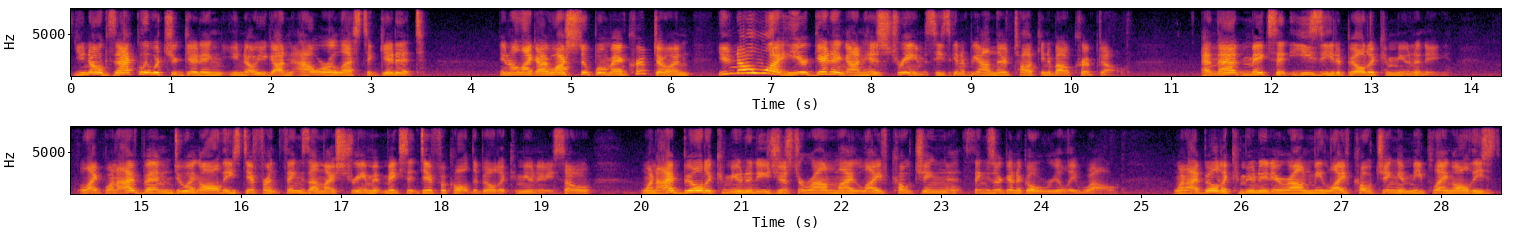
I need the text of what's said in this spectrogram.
You know exactly what you're getting. You know you got an hour or less to get it. You know, like I watched Superman Crypto and you know what you're getting on his streams. He's going to be on there talking about crypto. And that makes it easy to build a community like when I've been doing all these different things on my stream, it makes it difficult to build a community. So when I build a community just around my life coaching, things are going to go really well. When I build a community around me life coaching and me playing all these,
